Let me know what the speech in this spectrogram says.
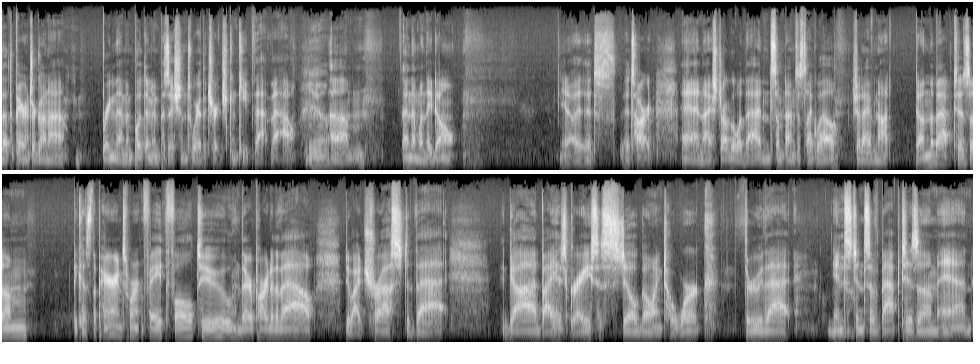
that the parents are going to bring them and put them in positions where the church can keep that vow. Yeah. Um, and then when they don't, you know, it- it's it's hard. And I struggle with that and sometimes it's like, well, should I have not done the baptism because the parents weren't faithful to their part of the vow? Do I trust that God by his grace is still going to work through that instance of baptism and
